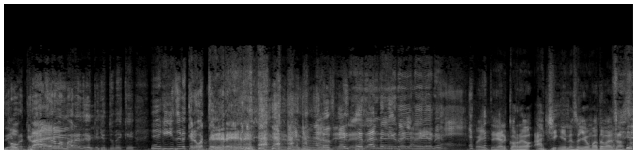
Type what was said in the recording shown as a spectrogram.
sí, porque no era mamar en, que YouTube que. Y que se ve que no. A los haters dan el hijo de la. Oye, te llega el correo. Ah, chinguen, eso yo un vato para atrás.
